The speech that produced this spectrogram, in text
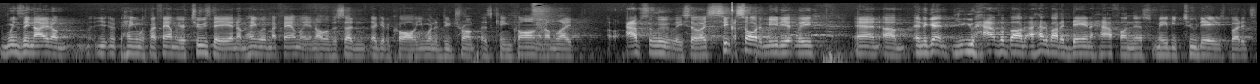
Wednesday night I'm you know, hanging with my family, or Tuesday, and I'm hanging with my family, and all of a sudden I get a call, you want to do Trump as King Kong? And I'm like, absolutely. So I, see, I saw it immediately. And, um, and again, you, you have about, I had about a day and a half on this, maybe two days, but it's,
